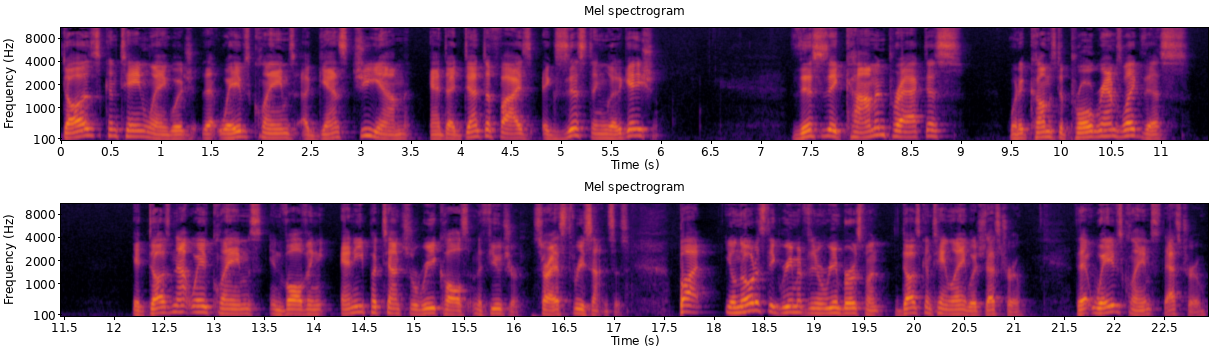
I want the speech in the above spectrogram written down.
does contain language that waives claims against GM and identifies existing litigation. This is a common practice when it comes to programs like this. It does not waive claims involving any potential recalls in the future. Sorry, that's three sentences. But you'll notice the agreement for the reimbursement does contain language, that's true, that waives claims, that's true,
